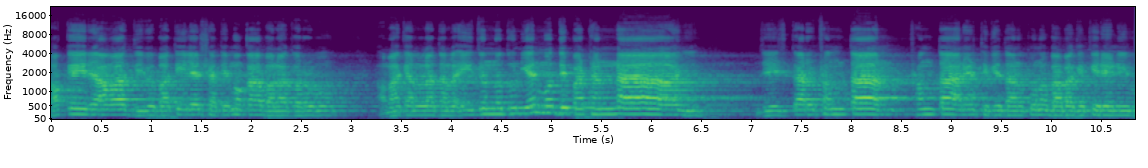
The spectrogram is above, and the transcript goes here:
হকের আওয়াজ দিবে, বাতিলের সাথে মোকাবেলা করব। আমাকে আল্লাহ তাআলা এই জন্য দুনিয়ার মধ্যে পাঠান নাই। যে কারও সন্তান, সন্তানের থেকে তার কোনো বাবাকে কেড়ে নিব।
